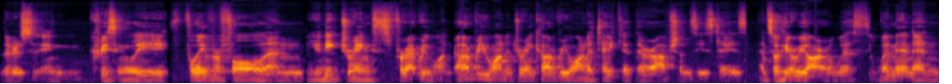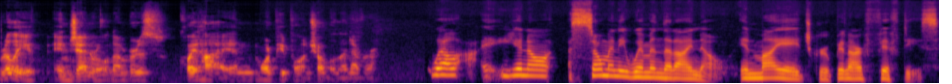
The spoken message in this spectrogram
There's increasingly flavorful and unique drinks for everyone. However, you want to drink, however, you want to take it, there are options these days. And so here we are with women and really in general numbers quite high and more people in trouble than ever. Well, you know, so many women that I know in my age group, in our 50s,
